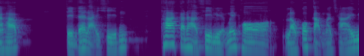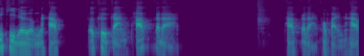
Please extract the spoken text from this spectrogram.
นะครับ ติดได้หลายชิ้น ถ้ากระดาษสี่เหลี่ยมไม่พอ เราก็กลับมาใช้วิธีเดิมนะครับ ก็คือการพับกระดาษ พับกระดาษเข้าไปนะครับ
